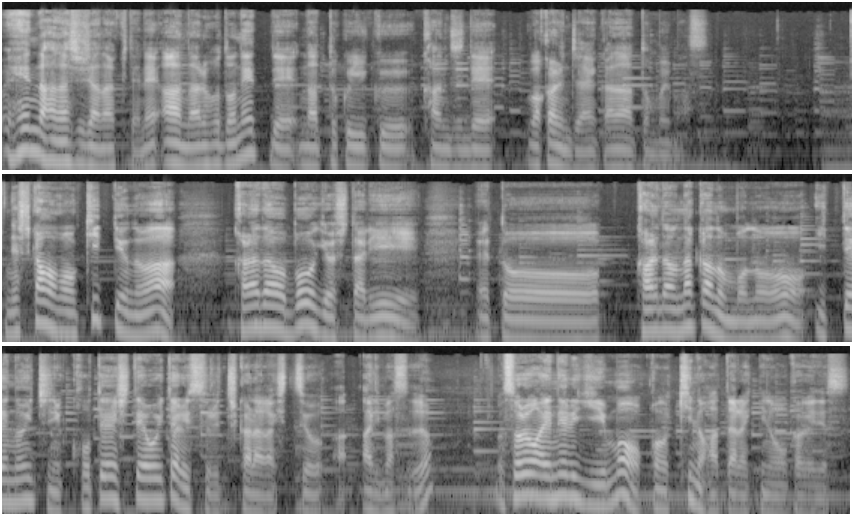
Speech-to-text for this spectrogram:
う変な話じゃなくてねああなるほどねって納得いく感じでわかるんじゃないかなと思います。でしかもこの気っていうのは体を防御したりえっと体の中のものを一定の位置に固定しておいたりする力が必要ああります？それはエネルギーもこの気の働きのおかげです。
